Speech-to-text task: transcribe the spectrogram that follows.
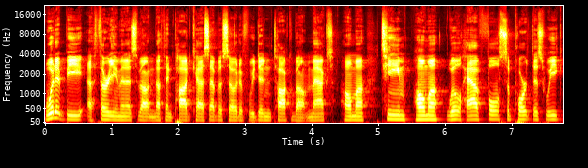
Would it be a 30 minutes about nothing podcast episode if we didn't talk about Max Homa? Team Homa will have full support this week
